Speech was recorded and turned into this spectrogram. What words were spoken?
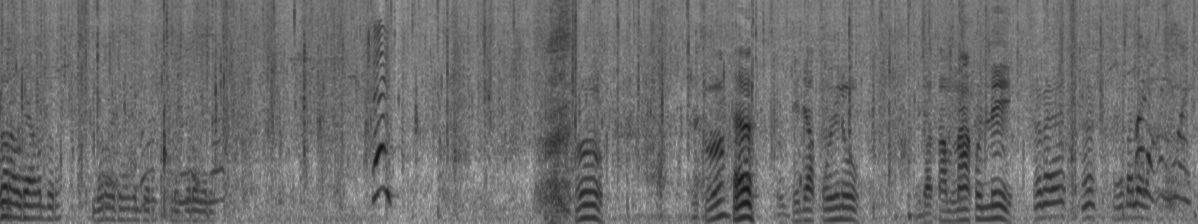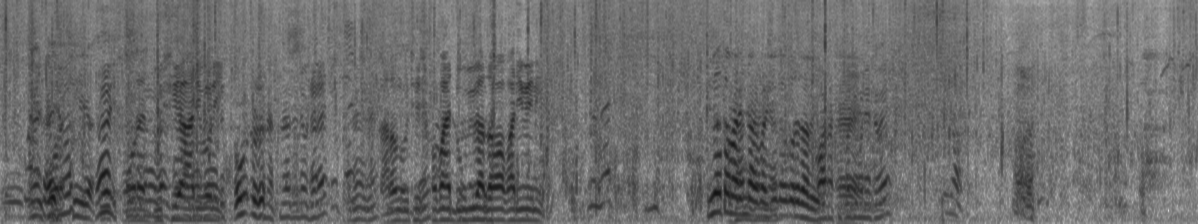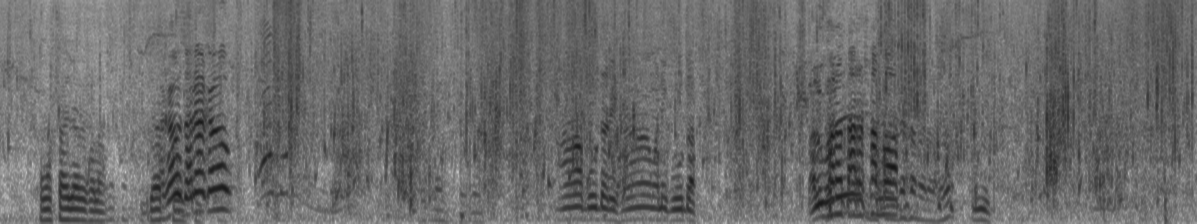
ধরা উঠে আগত ধরো ধরা। উঠে আগত ধরো। ধরো ধরো এই! হ্যাঁ। যেটা কহিনু এটা কাম না করলে। কারণ ওইটি সবাই ডুবিবা যাওয়া পারিবেনি তুইও তো সমস্যা হয়ে যাবে আগাও হ্যাঁ হ্যাঁ মানে বউটা বালুঘানা তার সামনে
